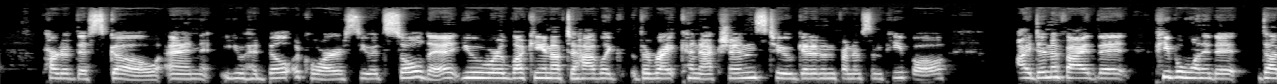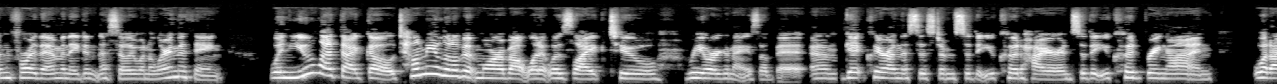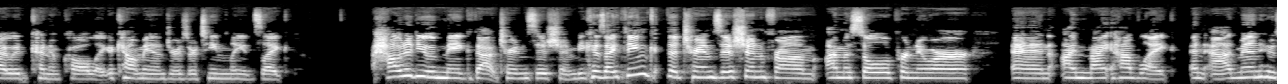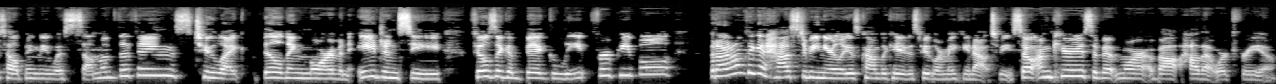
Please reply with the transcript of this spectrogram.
part of this go and you had built a course, you had sold it, you were lucky enough to have like the right connections to get it in front of some people, identified that people wanted it done for them and they didn't necessarily want to learn the thing. When you let that go, tell me a little bit more about what it was like to reorganize a bit and get clear on the system so that you could hire and so that you could bring on what I would kind of call like account managers or team leads. Like, how did you make that transition? Because I think the transition from I'm a solopreneur and I might have like an admin who's helping me with some of the things to like building more of an agency feels like a big leap for people. But I don't think it has to be nearly as complicated as people are making it out to be. So I'm curious a bit more about how that worked for you.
